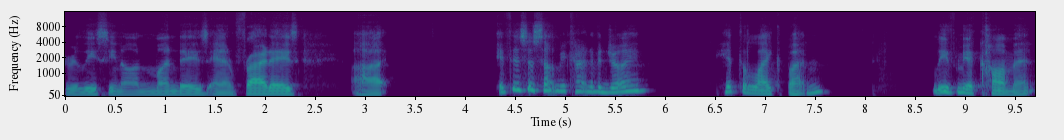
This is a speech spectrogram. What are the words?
releasing on Mondays and Fridays. Uh, if this is something you're kind of enjoying, hit the like button, leave me a comment,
